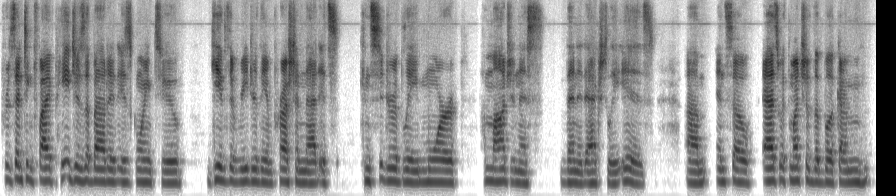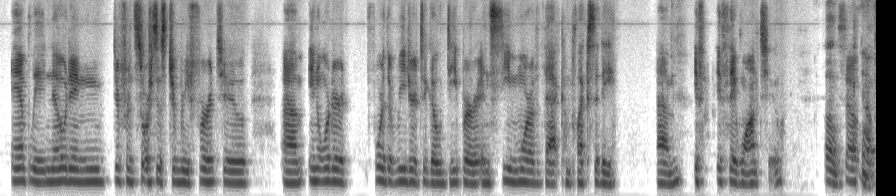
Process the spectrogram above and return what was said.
presenting five pages about it is going to give the reader the impression that it's considerably more homogenous than it actually is. Um, and so, as with much of the book, I'm amply noting different sources to refer to um, in order for the reader to go deeper and see more of that complexity um, if if they want to. Oh, so you know.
